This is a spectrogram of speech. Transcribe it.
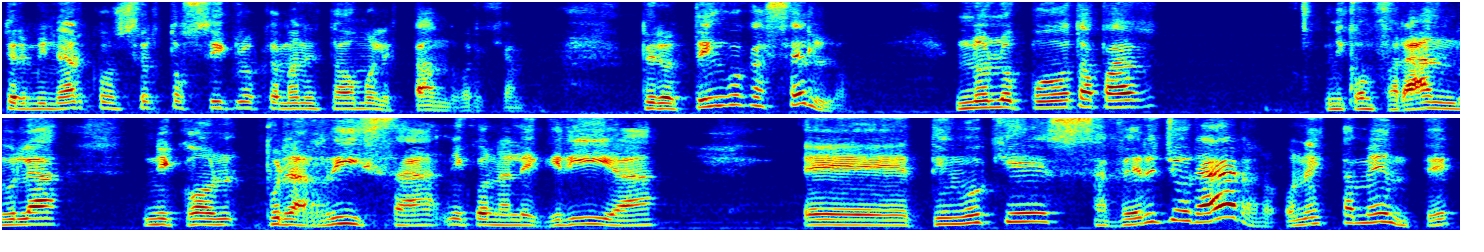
terminar con ciertos ciclos que me han estado molestando, por ejemplo. Pero tengo que hacerlo. No lo puedo tapar ni con farándula, ni con pura risa, ni con alegría. Eh, tengo que saber llorar, honestamente,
